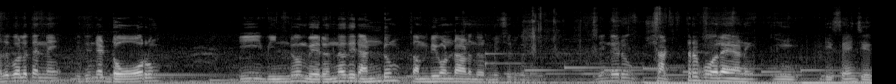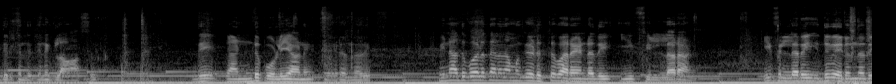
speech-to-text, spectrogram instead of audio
അതുപോലെ തന്നെ ഇതിന്റെ ഡോറും ഈ വിൻഡോ വരുന്നത് രണ്ടും കമ്പി കൊണ്ടാണ് നിർമ്മിച്ചിരിക്കുന്നത്. ഇതിന്റെ ഒരു ഷട്ടർ പോലെയാണ് ഈ ഡിസൈൻ ചെയ്തിരിക്കുന്നത്. ഇതിന്റെ ഗ്ലാസ് ഇത് രണ്ട് പൊളിയാണ് വരുന്നത്. പിന്നെ അതുപോലെ തന്നെ നമുക്ക് എടുത്തു പറയേണ്ടത് ഈ ഫില്ലറാണ് ഈ ഫില്ലർ ഇത് വരുന്നത്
